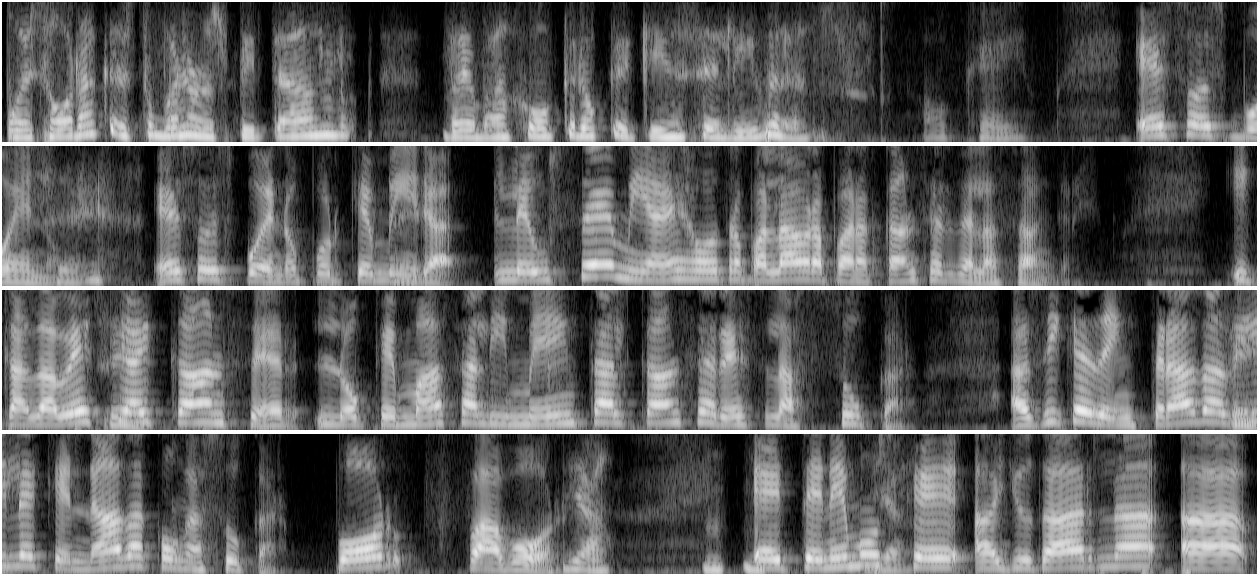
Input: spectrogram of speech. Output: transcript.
Pues ahora que estuvo en el hospital, rebajó creo que 15 libras. Ok. Eso es bueno. Eso es bueno porque mira, leucemia es otra palabra para cáncer de la sangre. Y cada vez que hay cáncer, lo que más alimenta al cáncer es el azúcar. Así que de entrada dile que nada con azúcar, por favor. Ya. Eh, tenemos que ayudarla a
